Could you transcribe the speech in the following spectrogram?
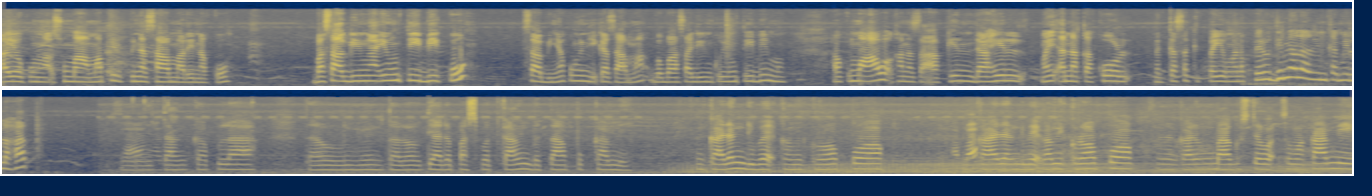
ayaw ko nga sumama pero pinasama rin ako. Basagin nga yung TV ko. Sabi niya kung hindi kasama, babasagin ko yung TV mo. Ako maawa ka na sa akin dahil may anak ako, nagkasakit pa yung anak. Pero dinala rin kami lahat. Ditangkap lah. Tahu, kalau tiada pasport kami, bertapuk kami. Kadang dibaik kami keropok. Apa? Kadang dibaik kami keropok. Kadang bagus coba sama kami.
